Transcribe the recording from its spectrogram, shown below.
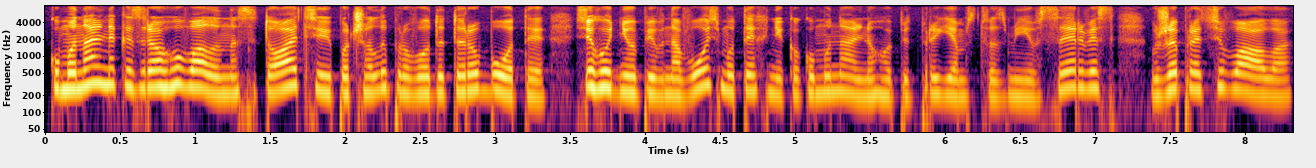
Комунальники зреагували на ситуацію і почали проводити роботи. Сьогодні о пів на восьму техніка комунального підприємства Зміївсервіс вже працювала.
